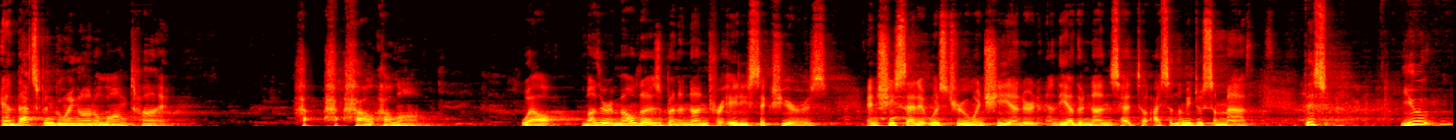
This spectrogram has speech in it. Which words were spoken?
And that's been going on a long time. How, how, how long? Well, Mother Imelda has been a nun for 86 years, and she said it was true when she entered, and the other nuns had to. I said, let me do some math. This, you,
